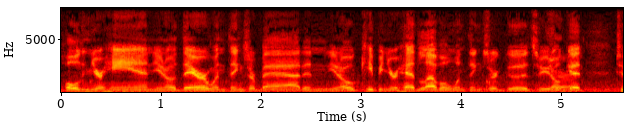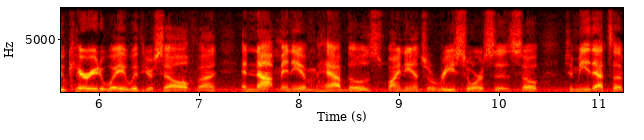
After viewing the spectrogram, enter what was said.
holding your hand, you know, there when things are bad, and you know, keeping your head level when things are good, so you Sure. don't get too carried away with yourself. Uh, and not many of them have those financial resources. So to me, that's a,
